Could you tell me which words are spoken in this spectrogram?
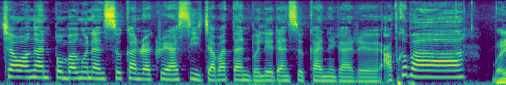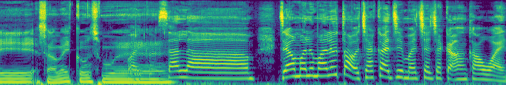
Cawangan Pembangunan Sukan Rekreasi Jabatan Belia dan Sukan Negara. Apa khabar? Baik, Assalamualaikum semua. Waalaikumsalam. Jangan malu-malu tau, cakap je macam cakap dengan kawan.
